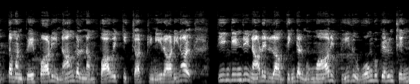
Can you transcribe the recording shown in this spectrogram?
உத்தமன் பேர்பாடி நாங்கள் நம் பாவைக்கு சாற்றி நீராடினால் தீங்கின்றி நாடெல்லாம் திங்கள் மும்மாறி பெய்து ஓங்கு பெரும் சென்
